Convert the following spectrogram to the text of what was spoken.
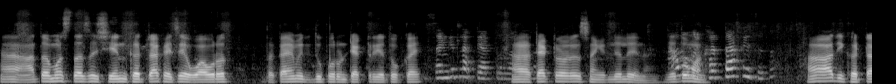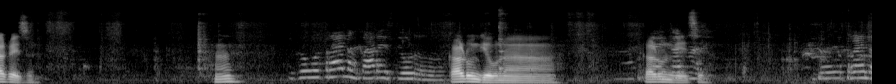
हां आता मस्त असं शेणखत टाकायचं आहे वावरत. तर काय माहिती दुपारून ट्रॅक्टर येतो काय? हा ट्रॅक्टरवाल्याला सांगितलेलं आहे ना. येतो का? हा आधी खत टाकायचं. हां? गवत राहिलं काढायचं तेवढं. काढून घेऊ ना. काढून घ्यायचं. गवत राहिलं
